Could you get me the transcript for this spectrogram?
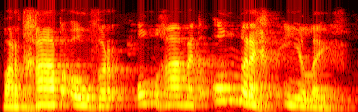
waar het gaat over omgaan met onrecht in je leven.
